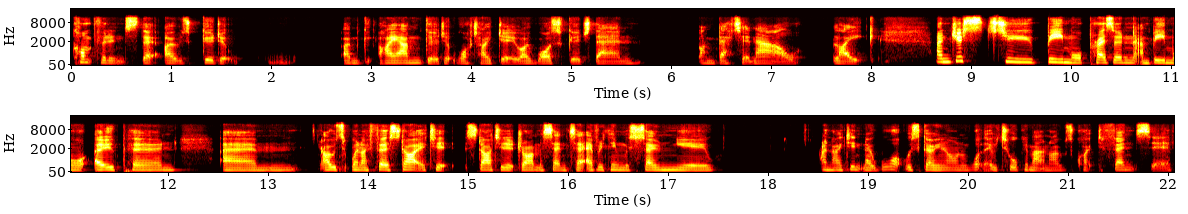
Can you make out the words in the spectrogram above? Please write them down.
confidence that I was good at I'm I am good at what I do. I was good then. I'm better now. Like and just to be more present and be more open. Um I was when I first started to started at Drama Centre, everything was so new and I didn't know what was going on and what they were talking about and I was quite defensive.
